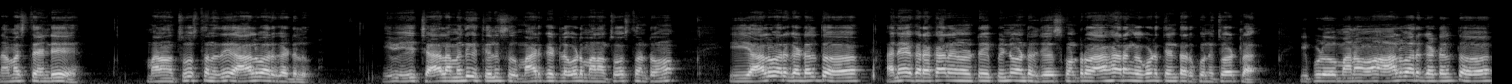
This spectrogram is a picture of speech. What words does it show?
నమస్తే అండి. మనం చూస్తున్నది ఆల్వార్ గడ్డలు. ఇవి చాలామందికి తెలుసు. మార్కెట్లో కూడా మనం చూస్తుంటాం. ఈ ఆల్వార్ గడ్డలతో అనేక రకాలైనటువంటి పిండి వంటలు చేసుకుంటారు. ఆహారంగా కూడా తింటారు కొన్ని చోట్ల. ఇప్పుడు మనం ఆల్వార్ గడ్డలతో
